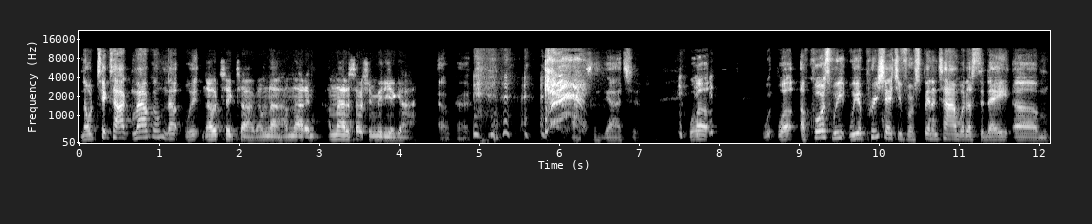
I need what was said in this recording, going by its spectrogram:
No TikTok, Malcolm. No. We... No TikTok. I'm not. I'm not. A, I'm not a social media guy. Okay. gotcha. Gotcha. Well well, of course, we, we appreciate you for spending time with us today. Um,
